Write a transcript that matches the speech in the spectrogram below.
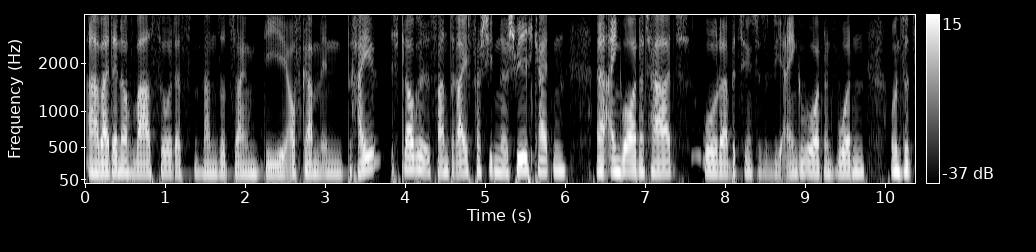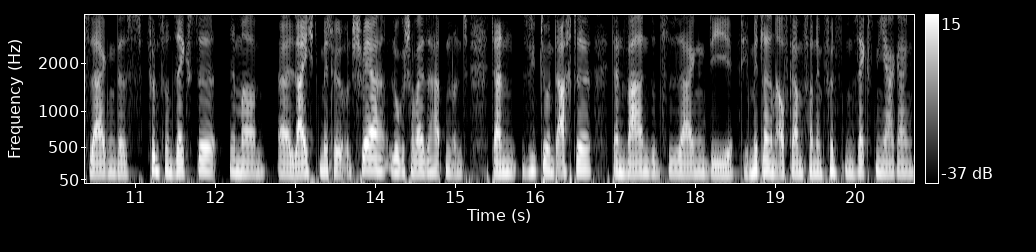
Aber dennoch war es so, dass man sozusagen die Aufgaben in drei, ich glaube, es waren drei verschiedene Schwierigkeiten äh, eingeordnet hat oder beziehungsweise die eingeordnet wurden und sozusagen das fünfte und sechste immer äh, leicht, mittel und schwer logischerweise hatten und dann siebte und achte, dann waren sozusagen die, die mittleren Aufgaben von dem fünften und sechsten Jahrgang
